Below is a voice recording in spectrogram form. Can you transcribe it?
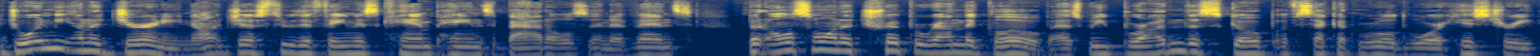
Join me on a journey not just through the famous campaigns, battles, and events, but also on a trip around the globe as we broaden the scope of Second World War history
